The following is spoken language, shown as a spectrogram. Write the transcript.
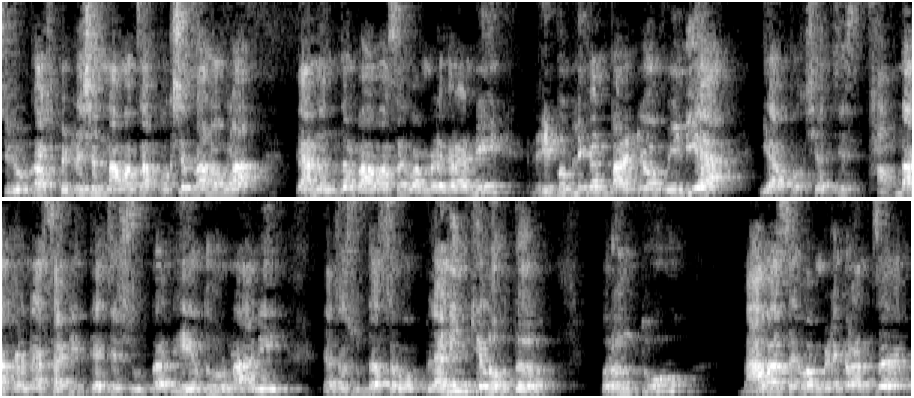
शेड्यूल कास्ट फेडरेशन नावाचा पक्ष चालवला. त्यानंतर बाबासाहेब आंबेडकरांनी रिपब्लिकन पार्टी ऑफ इंडिया या पक्षाची स्थापना करण्यासाठी त्याचे सुद्धा ध्येय धोरणं आणि त्याचं सुद्धा सर्व प्लॅनिंग केलं होतं. परंतु बाबासाहेब आंबेडकरांचं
